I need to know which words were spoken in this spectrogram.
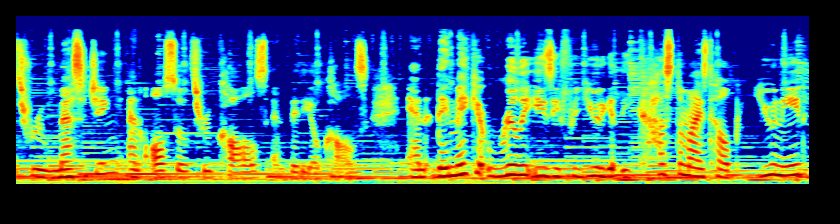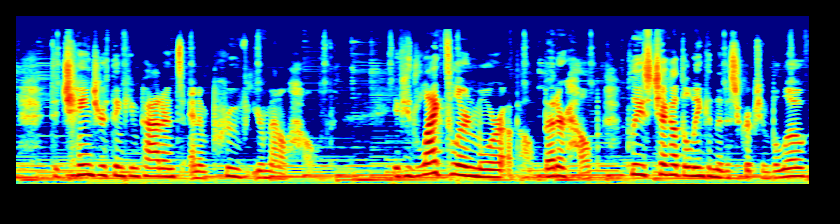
through messaging and also through calls and video calls. And they make it really easy for you to get the customized help you need to change your thinking patterns and improve your mental health. If you'd like to learn more about BetterHelp, please check out the link in the description below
